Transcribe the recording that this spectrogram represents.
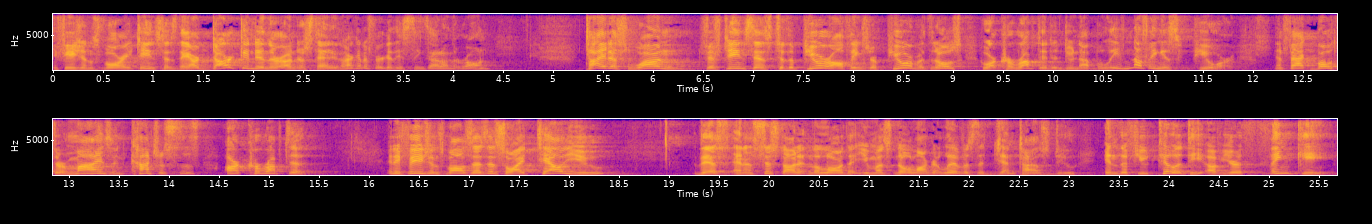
Ephesians 4:18 says they are darkened in their understanding. They're not going to figure these things out on their own. Titus 1:15 says to the pure all things are pure, but those who are corrupted and do not believe nothing is pure. In fact, both their minds and consciences are corrupted. In Ephesians, Paul says this So I tell you, this and insist on it in the Lord that you must no longer live as the Gentiles do in the futility of your thinking.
